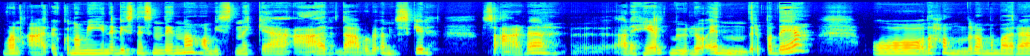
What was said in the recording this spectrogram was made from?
Hvordan er økonomien i businessen din nå? Og hvis den ikke er der hvor du ønsker, så er det, er det helt mulig å endre på det. Og det handler om å bare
